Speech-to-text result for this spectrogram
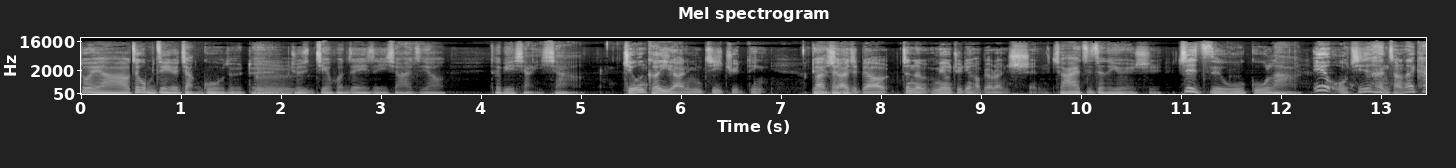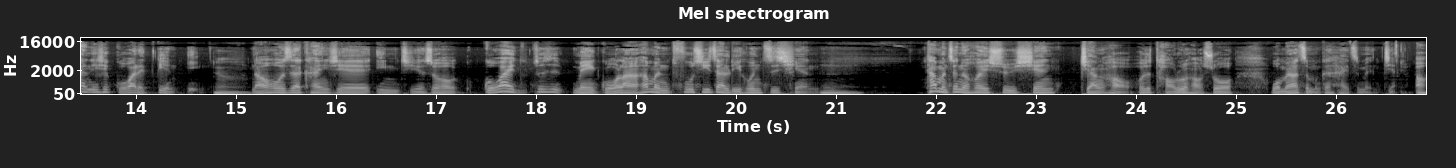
对啊，这个我们之前就讲过，对不对？嗯，就是结婚这件事情，小孩子要特别想一下。结婚可以啊，你们自己决定。对，小孩子不要真的没有决定好，不要乱生。小孩子真的永远是稚子无辜啦。因为我其实很常在看一些国外的电影，嗯，然后或者是在看一些影集的时候，国外就是美国啦，他们夫妻在离婚之前，嗯，他们真的会是先讲好或者讨论好，说我们要怎么跟孩子们讲哦。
